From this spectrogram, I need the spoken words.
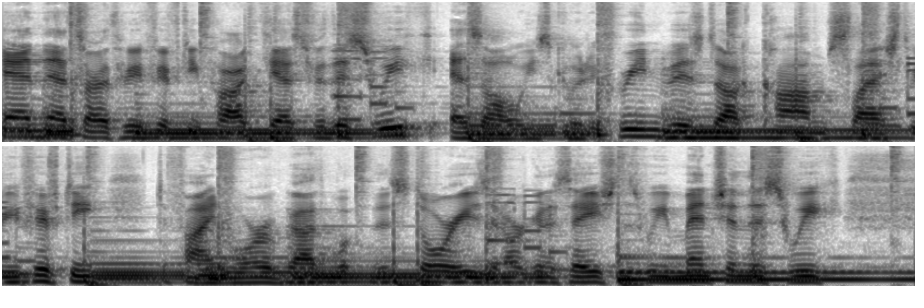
And that's our 350 podcast for this week. As always, go to greenbiz.com slash 350 to find more about what the stories and organizations we mentioned this week.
